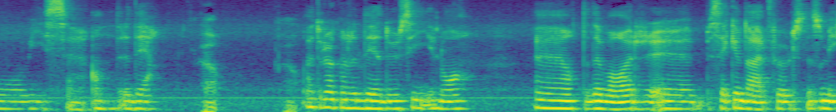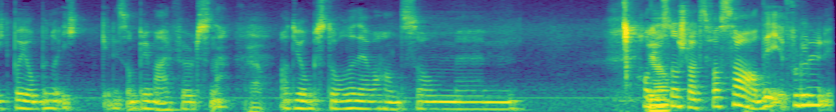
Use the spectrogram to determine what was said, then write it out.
å vise andre det. Ja. Og jeg tror det er kanskje det du sier nå. Eh, at det var eh, sekundærfølelsene som gikk på jobben, og ikke liksom primærfølelsene. Ja. At jobbstålet, det var han som eh, hadde Ja. en sånn slags fasade. For du,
